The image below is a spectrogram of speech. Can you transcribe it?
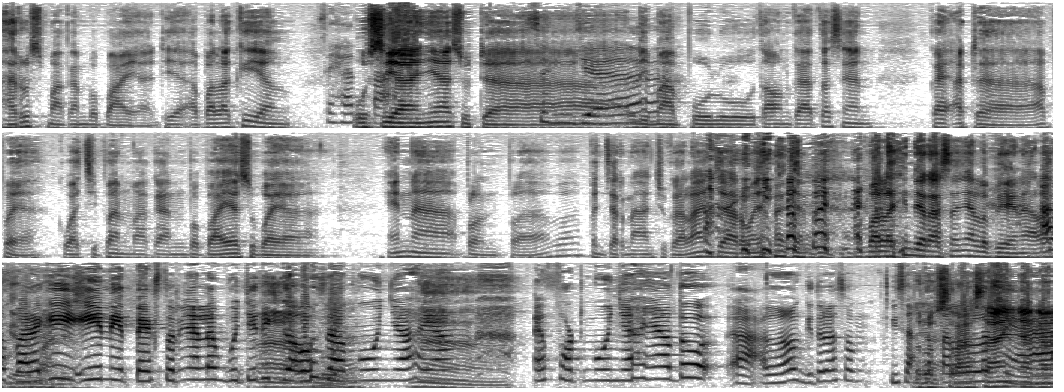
harus makan pepaya. Dia apalagi yang sehat usianya sudah Senja. 50 tahun ke atas kan kayak ada apa ya kewajiban makan pepaya supaya enak, pelan, pelan- apa, pencernaan juga lancar, macam-macam. apalagi ini rasanya lebih enak lagi. apalagi manis. ini teksturnya lembut jadi Ah, nggak usah iya. ngunyah yang Nah, effort ngunyahnya tuh ah, lo gitu langsung bisa terus rasanya ya. kan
